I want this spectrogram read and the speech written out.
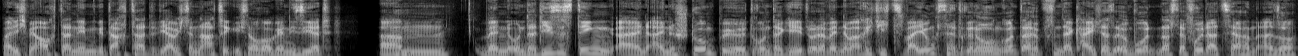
weil ich mir auch daneben gedacht hatte, die habe ich dann nachträglich noch organisiert. Ähm, wenn unter dieses Ding ein, eine Sturmböe drunter geht oder wenn da mal richtig zwei Jungs da drin hoch und runter hüpfen, da kann ich das irgendwo unten aus der Fulda zerren. Also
